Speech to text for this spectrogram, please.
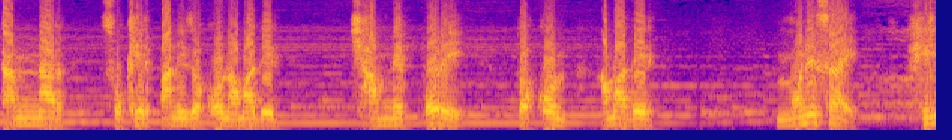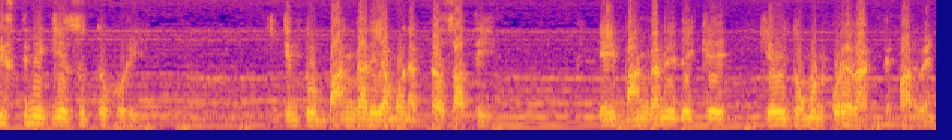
কান্নার চোখের পানি যখন আমাদের সামনে পড়ে তখন আমাদের মনে চায় ফিলিস্তিনে গিয়ে যুদ্ধ করি। কিন্তু বাঙালি এমন একটা জাতি, এই বাঙালিদেরকে কেউ দমন করে রাখতে পারবেন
